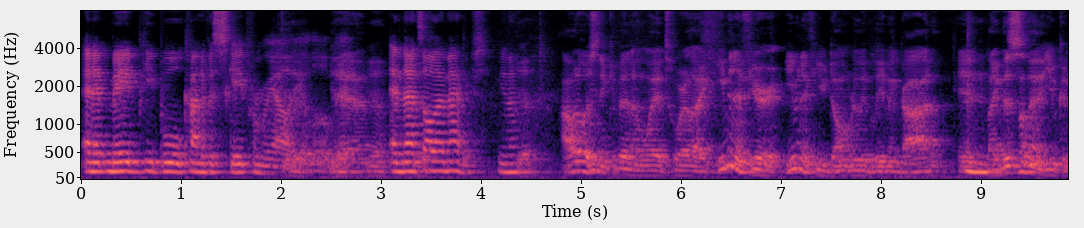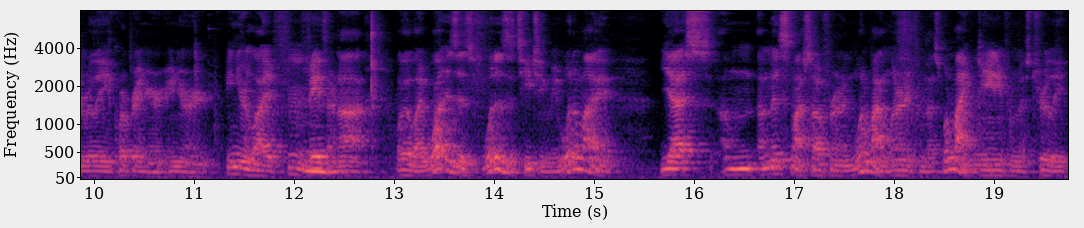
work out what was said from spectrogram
and it made people kind of escape from reality a little bit. Yeah. Yeah. And that's all that matters, you know. Yeah. I would always think of it in a way to where like even if you're even if you don't really believe in God, it, Mhm. like this is something that you can really incorporate in your in your in your life, Mhm. faith or not. Whether like what is this? What is it teaching me? What am I? Yes, amidst my suffering, what am I learning from this? What am I gaining from this truly?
